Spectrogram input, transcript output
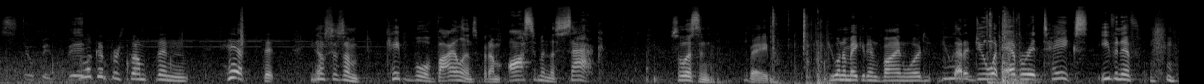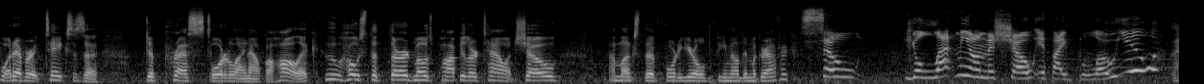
Stupid bitch. I'm looking for something hip that, you know, says I'm capable of violence, but I'm awesome in the sack. So listen, babe, if you want to make it in Vinewood, you got to do whatever it takes, even if whatever it takes is a depressed borderline alcoholic who hosts the third most popular talent show amongst the 40-year-old female demographic. So, you'll let me on the show if I blow you?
